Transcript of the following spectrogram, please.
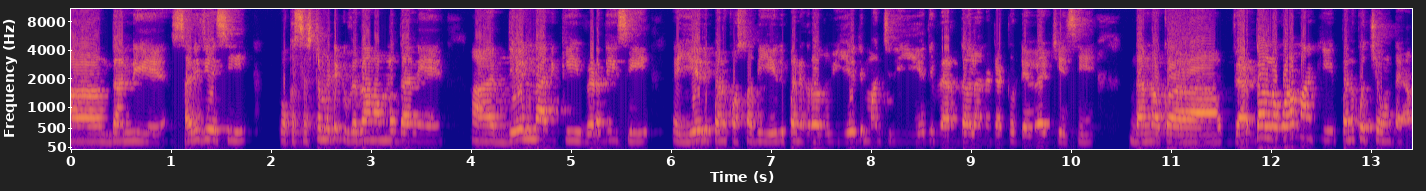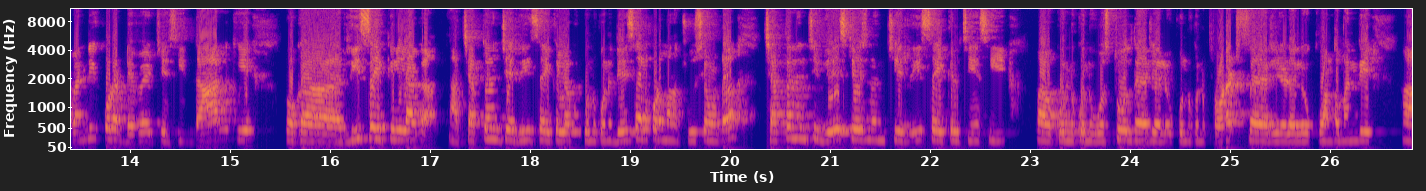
ఆ, దాన్ని సరిచేసి ఒక సిస్టమేటిక్ విధానంలో దాన్ని ఆ, దేని దానికి విడదీసి ఏది పనికి వస్తుంది ఏది పనికిరాదు ఏది మంచిది ఏది వ్యర్థాలు అనేటట్టు డివైడ్ చేసి దాని ఒక వ్యర్థాల్లో కూడా మనకి పనికొచ్చే ఉంటాయి. అవన్నీ కూడా డివైడ్ చేసి దానికి ఒక రీసైకిల్ లాగా ఆ చెత్త నుంచి రీసైకిల్ కొన్ని కొన్ని దేశాలు కూడా మనం చూసే ఉంటాం. చెత్త నుంచి వేస్టేజ్ నుంచి రీసైకిల్ చేసి కొన్ని కొన్ని వస్తువులు తయారు చేయాలి కొన్ని కొన్ని ప్రొడక్ట్స్ తయారు చేయడాలు కొంతమంది ఆ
